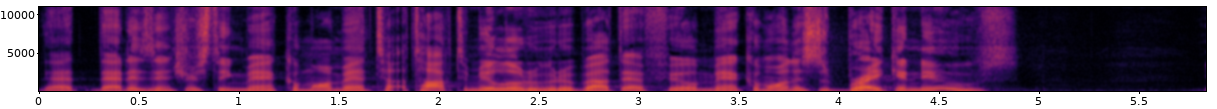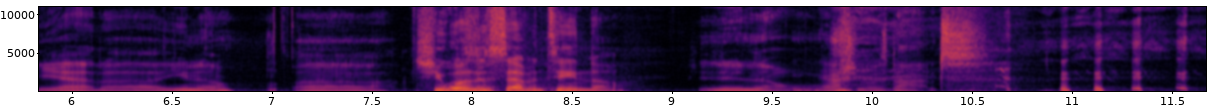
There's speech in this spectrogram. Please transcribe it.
That that is interesting, man. Come on, man. T- talk to me a little bit about that film, man. Come on, this is breaking news. Yeah. Uh, you know. Uh, She what was wasn't 17 though. No, she was not.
